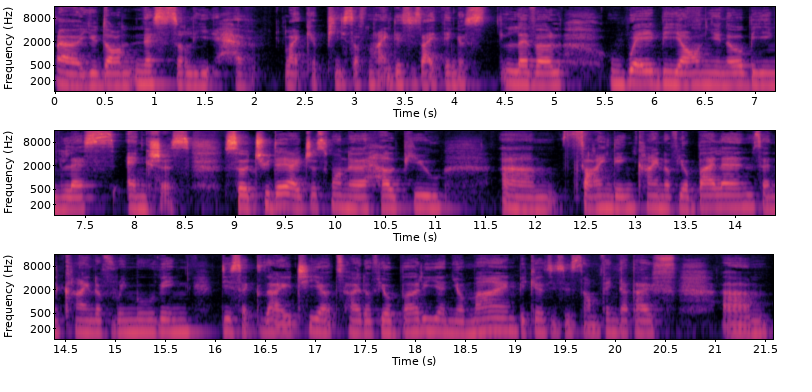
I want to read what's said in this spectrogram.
Uh, you don't necessarily have like a peace of mind. This is, I think, a level way beyond, you know, being less anxious. So today I just want to help you um, finding kind of your balance and kind of removing this anxiety outside of your body and your mind because this is something that I've um,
